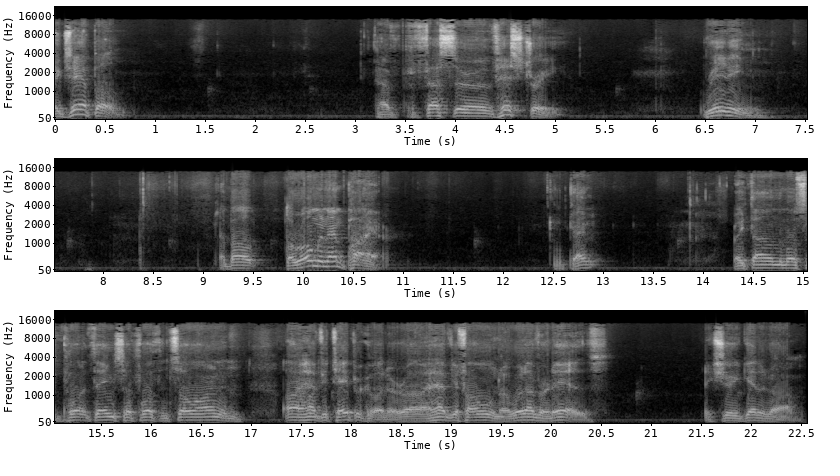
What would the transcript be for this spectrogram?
Example, have professor of history reading about the Roman Empire. Okay? Write down the most important things, so forth and so on, and or have your tape recorder, or have your phone, or whatever it is. Make sure you get it all.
